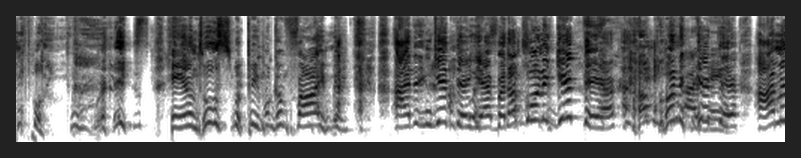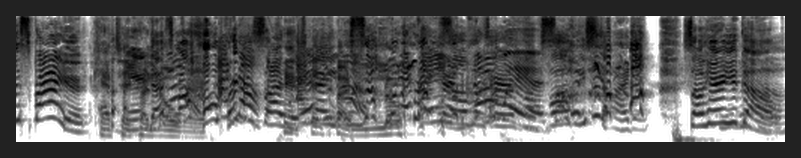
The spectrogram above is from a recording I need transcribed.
ways, handles where people can find me. I didn't get there yet, but I'm going to get there. I'm going to get there. there. I'm inspired. Can't take There her That's go. nowhere. my homework assignment. Can't take her So- nowhere. Nowhere. Before we started. So here you go.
